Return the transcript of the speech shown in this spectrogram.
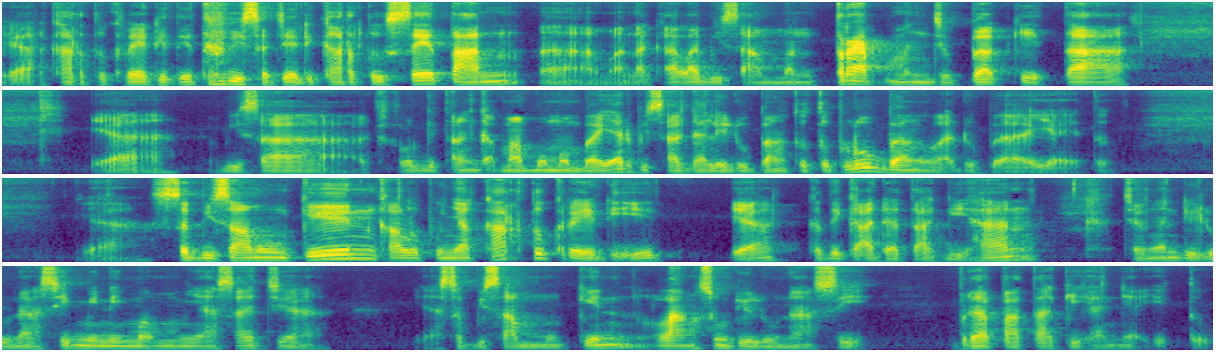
ya, kartu kredit itu bisa jadi kartu setan, eee, manakala bisa men-trap, menjebak kita, ya bisa kalau kita nggak mampu membayar bisa gali lubang tutup lubang, waduh bahaya itu. Ya, sebisa mungkin kalau punya kartu kredit ya, ketika ada tagihan jangan dilunasi minimumnya saja, ya sebisa mungkin langsung dilunasi, berapa tagihannya itu.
